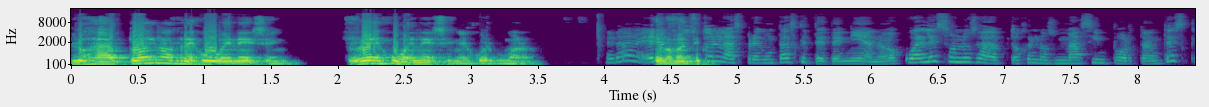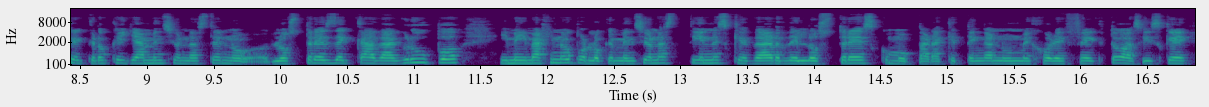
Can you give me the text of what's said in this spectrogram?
Los adaptógenos rejuvenecen, rejuvenecen el cuerpo humano. Era justo en las preguntas que te tenía, ¿no? ¿Cuáles son los adaptógenos más importantes? Que creo que ya mencionaste los tres de cada grupo y me imagino por lo que mencionas tienes que dar de los tres como para que tengan un mejor efecto. Así es que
